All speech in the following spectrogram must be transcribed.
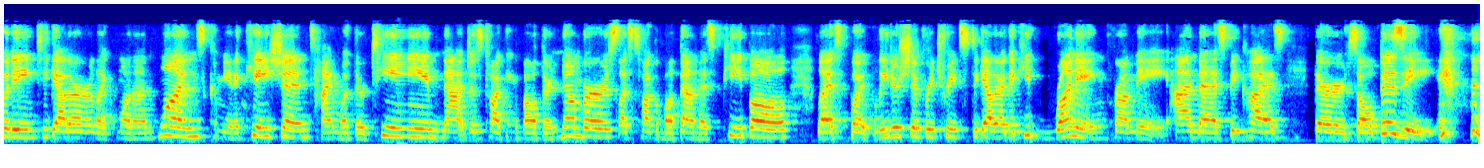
putting together like one-on-ones communication time with their team not just talking about their numbers. Let's talk about them as people. Let's put leadership retreats together. They keep running from me on this because they're so busy.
